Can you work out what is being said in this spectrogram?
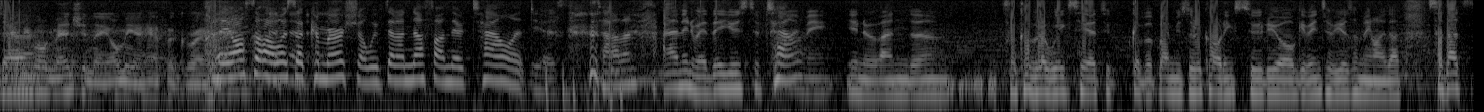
Whose uh, we won't mention, they owe me a half a And grand. they also owe us a commercial. We've done enough on their talent. yes, talent. And anyway, they used to tell me, you know, and um, for a couple of weeks here to go up by music recording studio or give interviews, something like that. So that's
